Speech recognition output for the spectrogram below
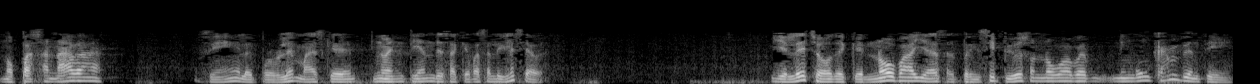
No pasa nada. Sí, el problema es que no entiendes a qué vas a la iglesia. Y el hecho de que no vayas al principio, eso no va a haber ningún cambio en ti.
